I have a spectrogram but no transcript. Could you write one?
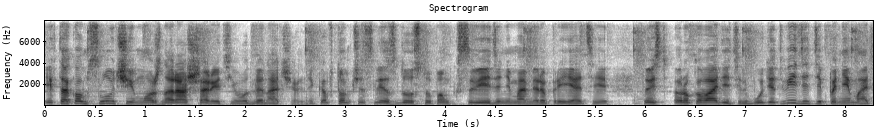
И в таком случае можно расшарить его для начальника, в том числе с доступом к сведениям о мероприятии. То есть руководитель будет видеть и понимать,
